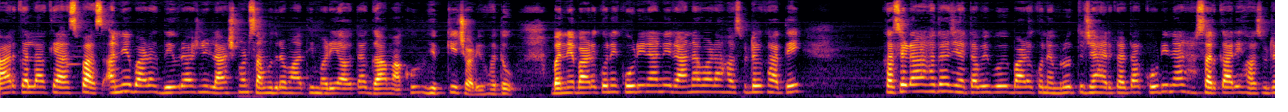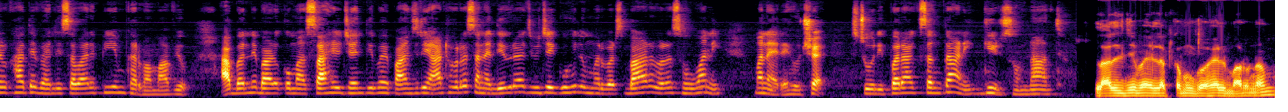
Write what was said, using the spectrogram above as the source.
બાર કલાકે આસપાસ અન્ય બાળક દેવરાજની લાશ પણ સમુદ્રમાંથી મળી આવતા ગામ આખું હિપકી ચડ્યું હતું. બંને બાળકોને કોડીનાની રાનાવાડા હોસ્પિટલ ખાતે ખસેડાયા હતા જ્યાં તબીબોએ બાળકોને મૃત જાહેર કરતા કોડીનાર સરકારી હોસ્પિટલ ખાતે વહેલી સવારે પીએમ કરવામાં આવ્યો. આ બંને બાળકોમાં સાહિલ જયંતિભાઈ પાંજરી આઠ વર્ષ અને દેવરાજ વિજય ગોહિલ ઉંમર વર્ષ બાર વર્ષ હોવાની મનાઈ રહ્યું છે. સ્ટોરી પરાગ સંતાણી ગીર સોમનાથ. લાલજીભાઈ લક્કમ ગોહેલ મારું નામ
